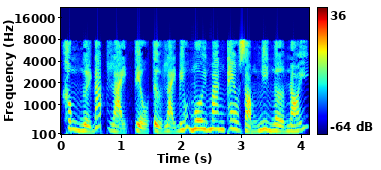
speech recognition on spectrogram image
Không người đáp lại, tiểu tử lại biếu môi mang theo giọng nghi ngờ nói.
